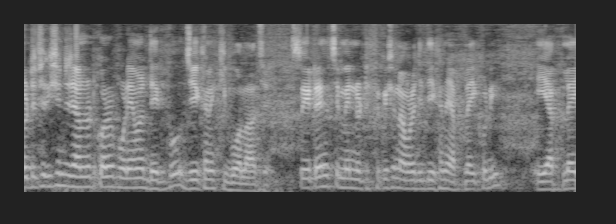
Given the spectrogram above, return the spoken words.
নোটিফিকেশানটি ডাউনলোড করার পরে আমরা দেখব যে এখানে কী বলা আছে। সো এটাই হচ্ছে মেন নোটিফিকেশান আমরা যদি এখানে অ্যাপ্লাই করি, এই অ্যাপ্লাই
